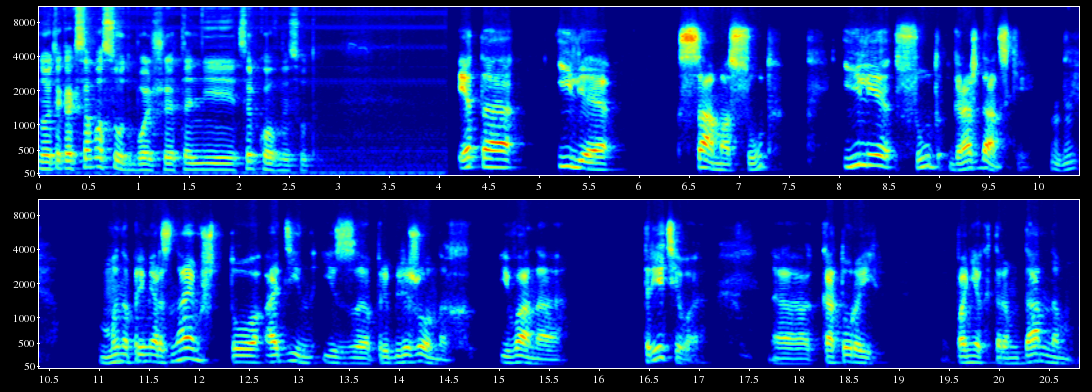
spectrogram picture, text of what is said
Но это как самосуд больше, это не церковный суд. Это или самосуд, или суд гражданский. Угу. Мы, например, знаем, что один из приближенных Ивана III, э, который, по некоторым данным,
